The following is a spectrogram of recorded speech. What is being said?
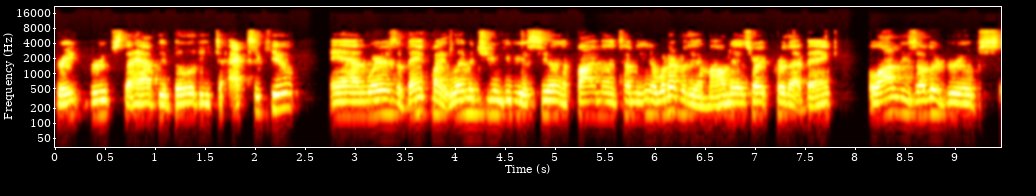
Great groups that have the ability to execute. And whereas a bank might limit you and give you a ceiling of five million, ten million, you know, whatever the amount is, right, per that bank, a lot of these other groups,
